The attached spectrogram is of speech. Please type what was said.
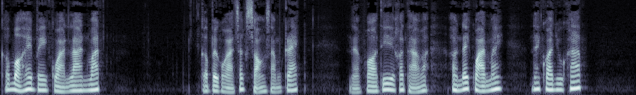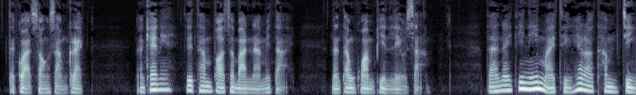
เขาบอกให้ไปกวาดลานวัด ก็ไปกวาดสักสองสามแกรกนะพอที่เขาถามว่าเออได้กวาดไหมได้กวาดอยู่ครับ แต่กวาดสองสามแกรกนะแค่นี้คือทำพอสบานนาไม่ตายนะทำความเพียรเลวสามแต่ในที่นี้หมายถึงให้เราทำจริง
